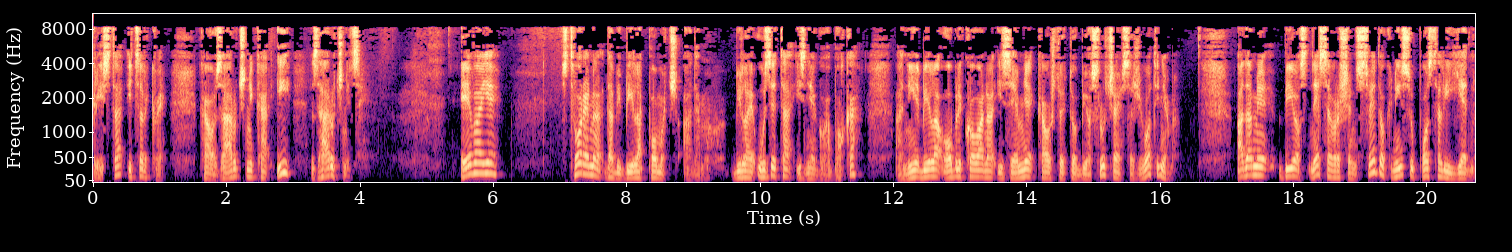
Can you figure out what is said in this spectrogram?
Krista i crkve, kao zaručnika i zaručnice. Eva je stvorena da bi bila pomoć Adamu. Bila je uzeta iz njegova boka, a nije bila oblikovana iz zemlje kao što je to bio slučaj sa životinjama. Adam je bio nesavršen sve dok nisu postali jedno.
